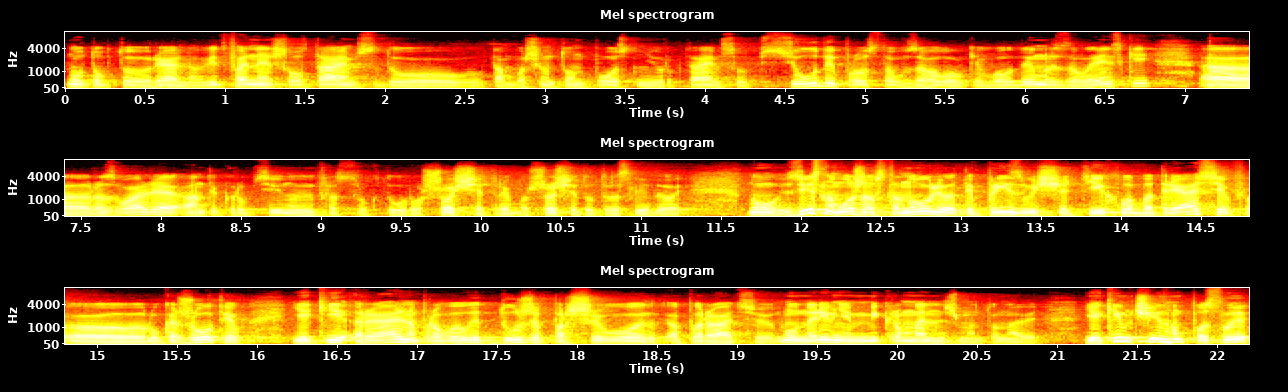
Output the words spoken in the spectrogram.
Ну, тобто, реально, від Financial Times до там, Washington Post, New York Times, всюди просто в заголовки Володимир Зеленський е, розвалює антикорупційну інфраструктуру. Що ще треба? Що ще тут розслідувати? Ну, звісно, можна встановлювати прізвища тих лоботрясів, е, рукожопів, які реально провели дуже паршиву операцію, ну на рівні мікроменеджменту навіть. Яким чином посли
